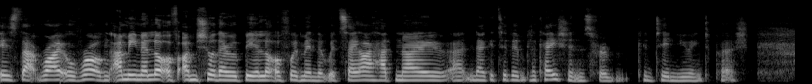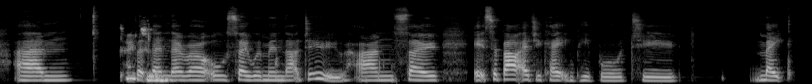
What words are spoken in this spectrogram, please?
is that right or wrong i mean a lot of i'm sure there would be a lot of women that would say i had no uh, negative implications from continuing to push um, Totally. But then there are also women that do. And so it's about educating people to make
